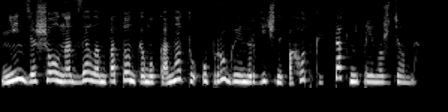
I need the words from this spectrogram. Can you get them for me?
Ниндзя шел над залом по тонкому канату упругой энергичной походкой, так непринужденно.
